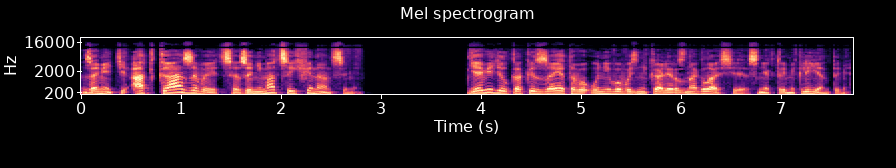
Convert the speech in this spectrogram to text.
заметьте, отказывается заниматься их финансами. Я видел, как из-за этого у него возникали разногласия с некоторыми клиентами.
